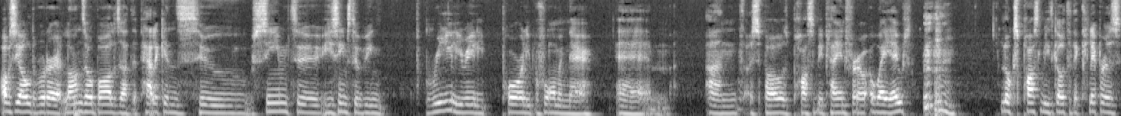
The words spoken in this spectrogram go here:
Obviously, older brother Lonzo Ball is at the Pelicans, who seem to he seems to have been really, really poorly performing there, um, and I suppose possibly playing for a, way out. Looks possibly to go to the Clippers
